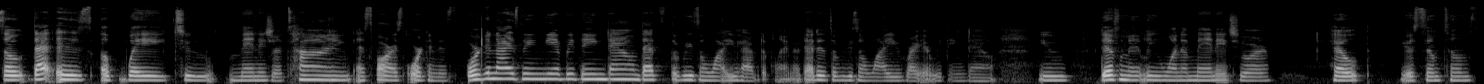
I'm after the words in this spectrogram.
So that is a way to manage your time as far as organize, organizing everything down. That's the reason why you have the planner. That is the reason why you write everything down. You definitely want to manage your health, your symptoms,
